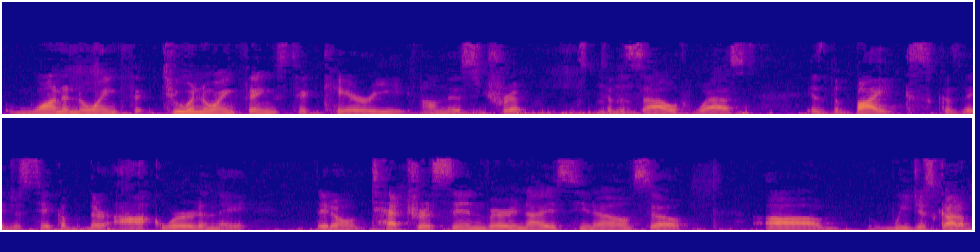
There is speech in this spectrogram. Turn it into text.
one annoying, th- two annoying things to carry on this trip to the southwest is the bikes because they just take up. They're awkward and they they don't Tetris in very nice, you know. So um, we just got a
